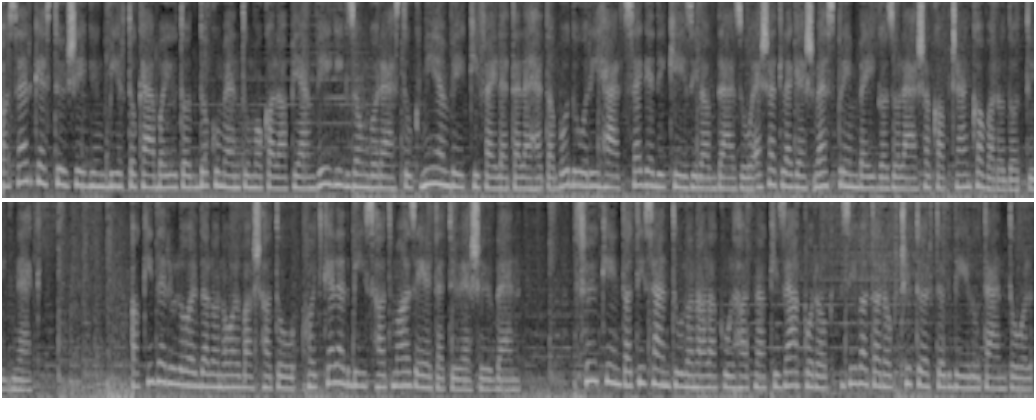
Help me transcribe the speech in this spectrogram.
A szerkesztőségünk birtokába jutott dokumentumok alapján végig zongoráztuk, milyen végkifejlete lehet a Bodó Rihárd szegedi kézilabdázó esetleges Veszprém beigazolása kapcsán kavarodott ügynek. A kiderül oldalon olvasható, hogy kelet bízhat ma az éltető esőben. Főként a Tiszántúlon alakulhatnak ki záporok, zivatarok csütörtök délutántól,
